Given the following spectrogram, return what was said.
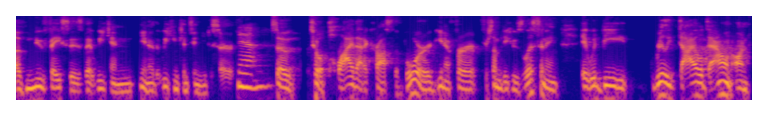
of new faces that we can you know that we can continue to serve. Yeah. So to apply that across the board you know for for somebody who's listening it would be really dial down on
